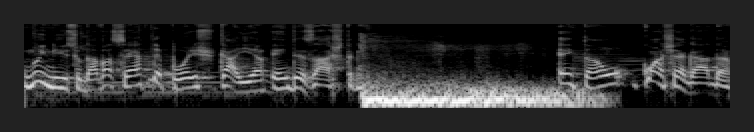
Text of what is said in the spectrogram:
no início dava certo, depois caía em desastre. Então, com a chegada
